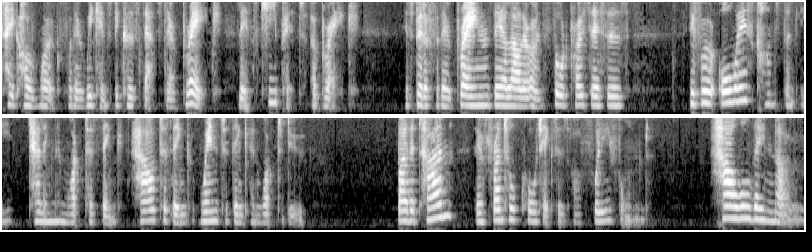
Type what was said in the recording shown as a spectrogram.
take home work for their weekends because that's their break. Let's keep it a break. It's better for their brains. They allow their own thought processes. If we're always constantly telling them what to think, how to think, when to think, and what to do, by the time their frontal cortexes are fully formed. How will they know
